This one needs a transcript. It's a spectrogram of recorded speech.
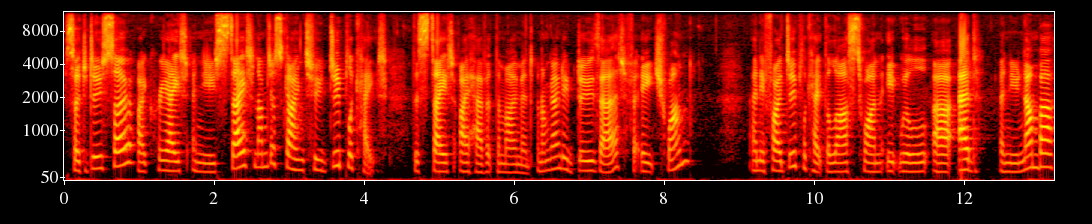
So to do so, I create a new state and I'm just going to duplicate the state I have at the moment. And I'm going to do that for each one. And if I duplicate the last one, it will uh, add a new number.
